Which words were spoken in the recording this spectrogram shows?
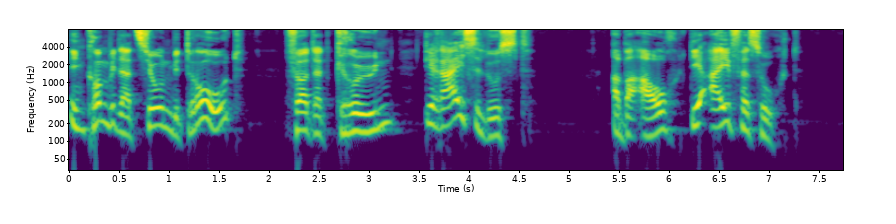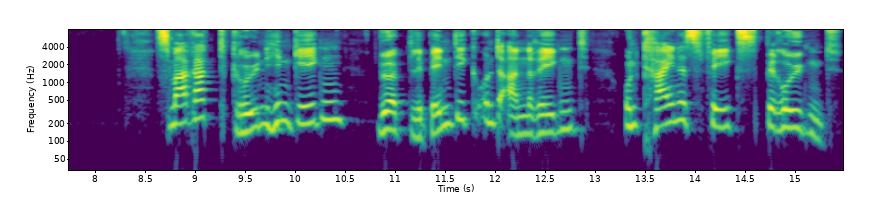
In Kombination mit Rot fördert Grün die Reiselust, aber auch die Eifersucht. Smaragdgrün hingegen wirkt lebendig und anregend und keineswegs beruhigend.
